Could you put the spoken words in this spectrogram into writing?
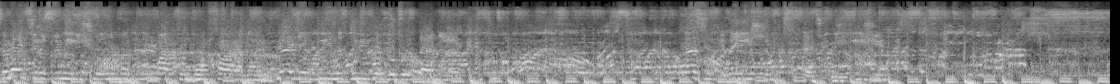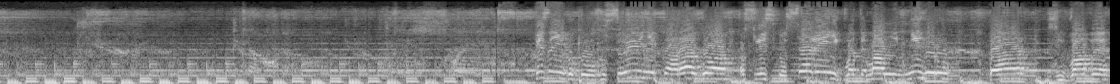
Самейці розуміють, що не матимуть фара на Олімпіаді, якби і не поїхав до Британії. Наслідки наїжджим мексиканської їжі. Пізнання кругового устроєння, Карагуа, австралійського Салії, Гватемали, Нігеру, ПР, Зімбабве,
